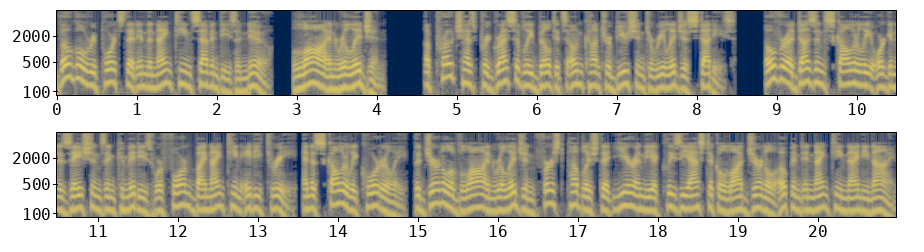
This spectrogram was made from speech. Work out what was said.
Vogel reports that in the 1970s a new «law and religion» approach has progressively built its own contribution to religious studies. Over a dozen scholarly organizations and committees were formed by 1983, and a scholarly quarterly, the Journal of Law and Religion first published that year and the Ecclesiastical Law Journal opened in 1999.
